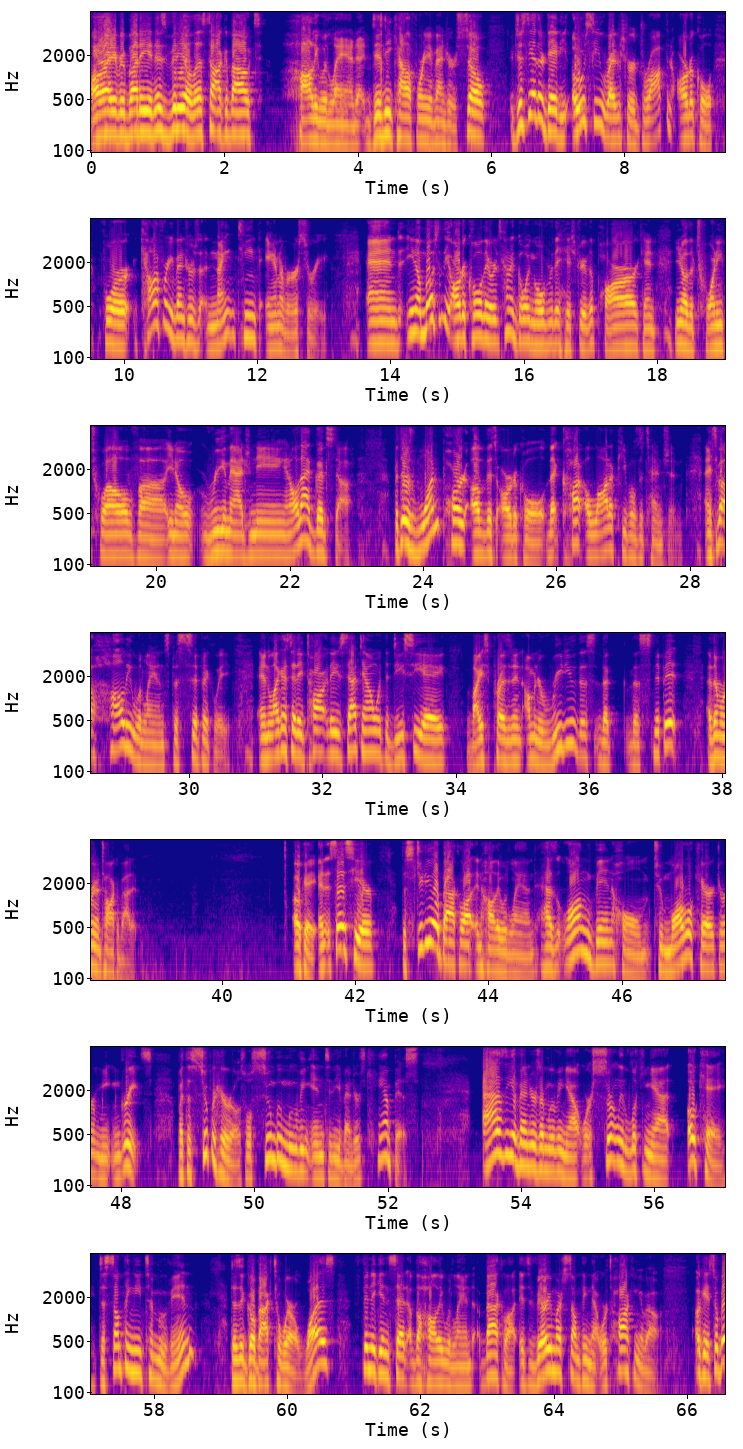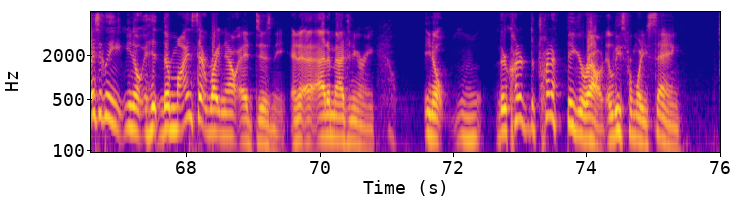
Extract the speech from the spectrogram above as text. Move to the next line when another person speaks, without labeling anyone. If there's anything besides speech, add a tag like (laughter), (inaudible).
All right, everybody, in this video, let's talk about Hollywoodland at Disney California Adventures. So, just the other day, the OC Register dropped an article for California Adventures' 19th anniversary. And, you know, most of the article, they were just kind of going over the history of the park and, you know, the 2012, uh, you know, reimagining and all that good stuff. But there's one part of this article that caught a lot of people's attention, and it's about Hollywoodland specifically. And like I said, they talked, they sat down with the DCA vice president. I'm going to read you this the the snippet, and then we're going to talk about it. Okay, and it says here. The studio backlot in Hollywoodland has long been home to Marvel character meet and greets, but the superheroes will soon be moving into the Avengers campus as the Avengers are moving out, we're certainly looking at okay, does something need to move in? Does it go back to where it was? Finnegan said of the Hollywoodland backlot. It's very much something that we're talking about. Okay, so basically, you know, their mindset right now at Disney and at Imagineering, you know, they're kind of they're trying to figure out, at least from what he's saying,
